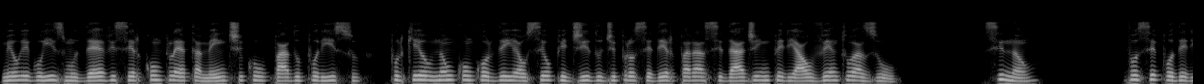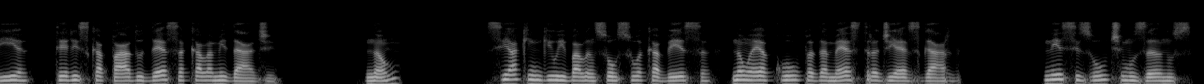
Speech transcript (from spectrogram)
Meu egoísmo deve ser completamente culpado por isso, porque eu não concordei ao seu pedido de proceder para a cidade imperial Vento Azul. Se não, você poderia, ter escapado dessa calamidade. Não? Se Kingui balançou sua cabeça, não é a culpa da mestra de Asgard. Nesses últimos anos,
